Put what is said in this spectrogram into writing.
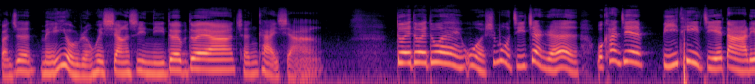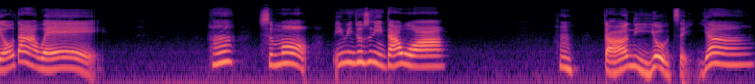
反正没有人会相信你，对不对啊？陈凯祥，对对对，我是目击证人，我看见。鼻涕姐打刘大伟，啊？什么？明明就是你打我啊！哼，打你又怎样？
